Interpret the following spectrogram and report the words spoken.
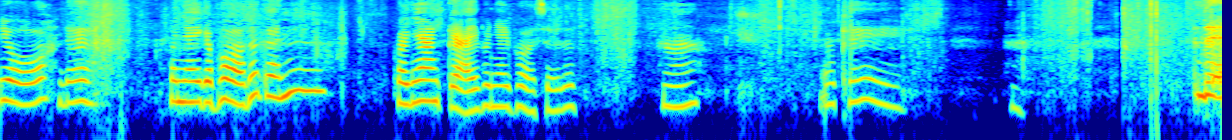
โยเด้พ่อใหญ่กับพ่อคือกันข่อยย่างไก่พ่อใหญ่พ่อเสือเลยฮะโอเค เด้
